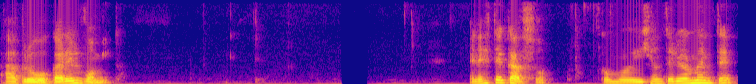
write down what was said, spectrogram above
a provocar el vómito. En este caso, como dije anteriormente,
